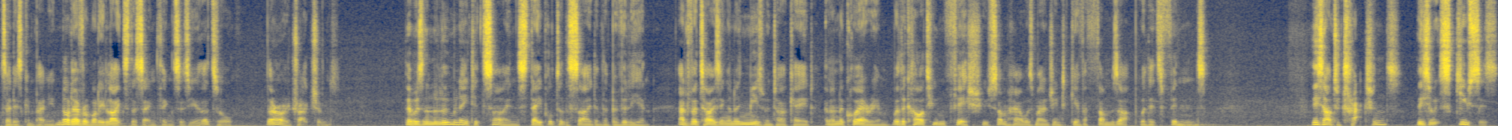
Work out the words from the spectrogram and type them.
said his companion. Not everybody likes the same things as you, that's all. There are attractions. There was an illuminated sign stapled to the side of the pavilion advertising an amusement arcade and an aquarium with a cartoon fish who somehow was managing to give a thumbs up with its fins. These aren't attractions, these are excuses,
